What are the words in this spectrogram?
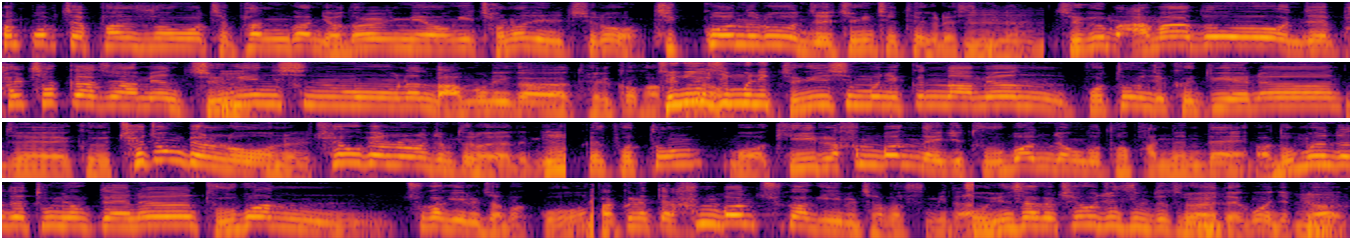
헌법재판소 재판관 8명이 전원일치로 직권으로 이제 증인 채택을 했습니다. 지금 아마도 이제 8차까지 하면 증인 신문은 마무리가 될 것 같고요. 증인 신문이- 증인 신문이 끝나면 보통 이제 그 뒤에는 이제 그 최종 변론을 최후 변론을 좀 들어야 됩니다. 그래서 보통 뭐 기일을 한 번 내지 두 번 정도 더 받는데 어, 노무현 전 대통령 때는 두 번 추가 기일을 잡았고 박근혜 때는 한 번 추가 기일을 잡았습니다. 뭐 윤석열 최후 진술도 들어야 되고 이제 변,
